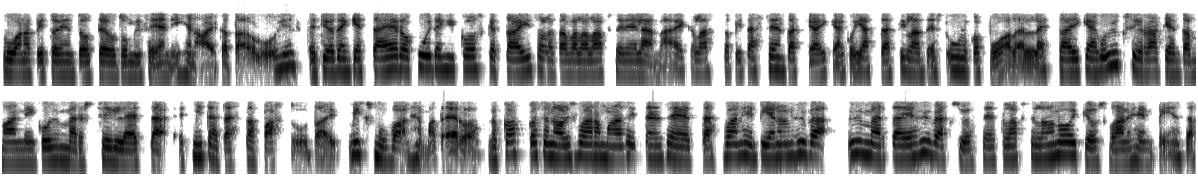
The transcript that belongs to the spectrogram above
luonapitojen toteutumiseen ja niihin aikatauluihin. Että jotenkin, että tämä ero kuitenkin koskettaa isolla tavalla lapsen elämää, eikä lasta pitää sen takia ikään kuin jättää tilanteesta ulkopuolelle tai ikään kuin yksin rakentamaan niin kuin ymmärrystä sille, että, että mitä tässä tapahtuu tai miksi mun vanhemmat eroavat. No kakkosena olisi varmaan sitten se, että vanhempien on hyvä ymmärtää ja hyväksyä se, että lapsella on oikeus vanhempiinsa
